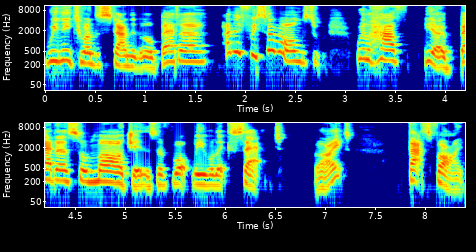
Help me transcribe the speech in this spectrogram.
we need to understand it a little better. And if we songs, we'll have, you know, better sort of margins of what we will accept, right? that's fine.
